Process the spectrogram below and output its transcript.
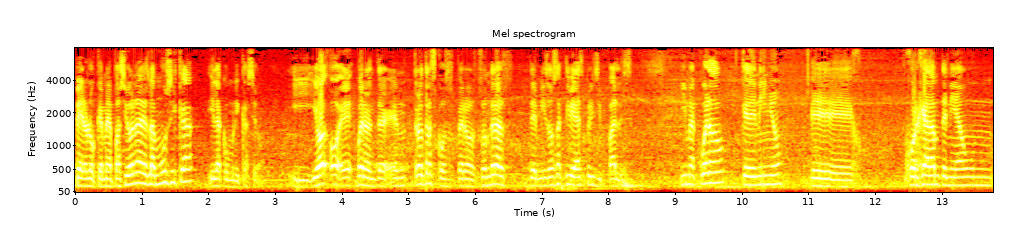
pero lo que me apasiona es la música y la comunicación. Y yo, o, eh, bueno, entre, entre otras cosas, pero son de las de mis dos actividades principales. Y me acuerdo que de niño, eh, Jorge Adam tenía un.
